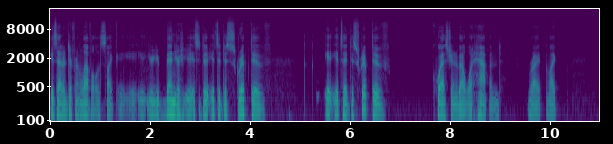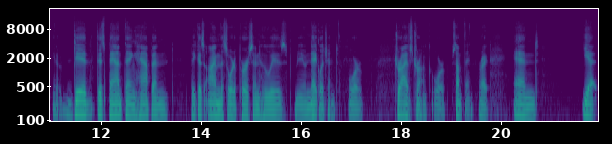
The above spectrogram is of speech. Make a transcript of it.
it's at a different level. It's like you're, you're then you're it's a, it's a descriptive it, it's a descriptive question about what happened, right? Like you know, did this bad thing happen? because I'm the sort of person who is you know negligent or drives drunk or something, right? And yet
